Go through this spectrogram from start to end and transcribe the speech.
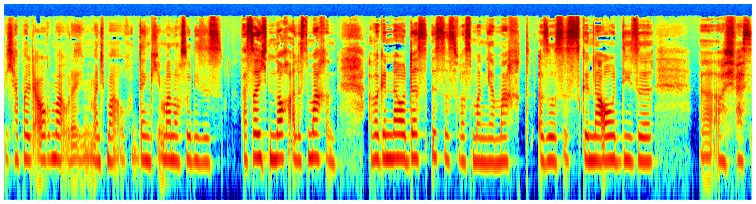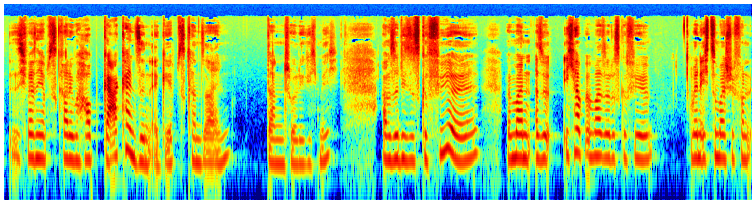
ich habe halt auch immer, oder manchmal auch, denke ich immer noch so dieses, was soll ich noch alles machen? Aber genau das ist es, was man ja macht. Also es ist genau diese, äh, ich weiß, ich weiß nicht, ob es gerade überhaupt gar keinen Sinn ergibt. Es kann sein dann entschuldige ich mich. Aber so dieses Gefühl, wenn man, also ich habe immer so das Gefühl, wenn ich zum Beispiel von,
